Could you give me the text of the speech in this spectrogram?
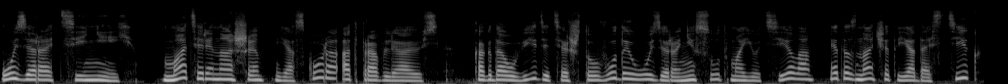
Озеро теней». «Матери наши, я скоро отправляюсь. Когда увидите, что воды озера несут мое тело, это значит, я достиг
